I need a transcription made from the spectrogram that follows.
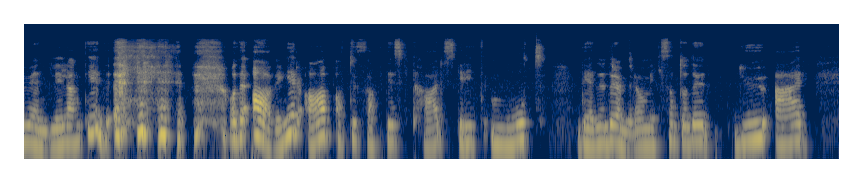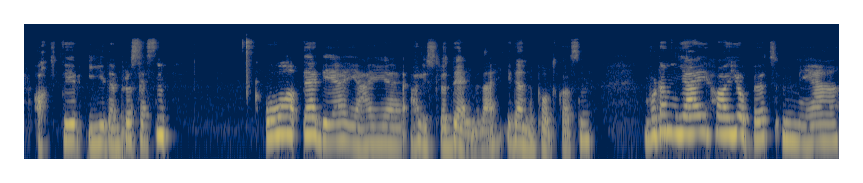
uendelig lang tid. og det avhenger av at du faktisk tar skritt mot det du drømmer om. Og det, du er aktiv i den prosessen. Og det er det jeg har lyst til å dele med deg i denne podkasten. Hvordan jeg har jobbet med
